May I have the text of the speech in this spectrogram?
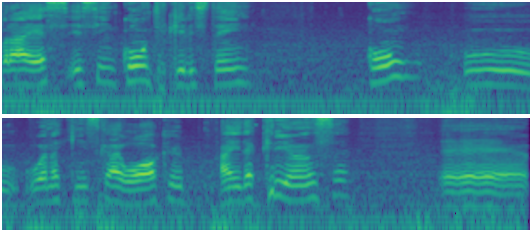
para esse, esse, encontro que eles têm com o, o Anakin Skywalker, ainda criança, é,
